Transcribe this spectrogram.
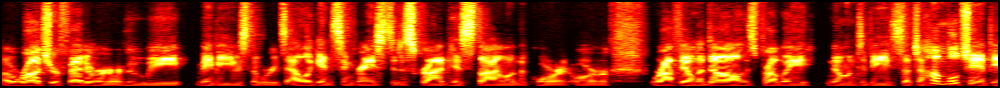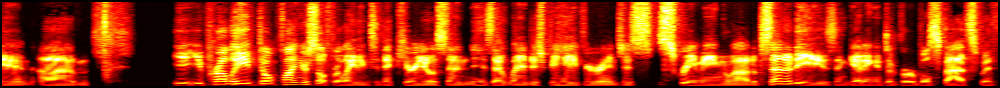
a Roger Federer, who we maybe use the words elegance and grace to describe his style on the court, or Rafael Nadal, who's probably known to be such a humble champion. Um, you, you, probably don't find yourself relating to Nick Kyrgios and his outlandish behavior and just screaming loud obscenities and getting into verbal spats with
